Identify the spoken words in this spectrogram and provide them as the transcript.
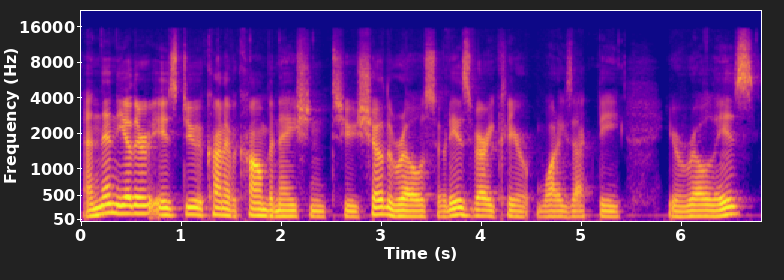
And then the other is do a kind of a combination to show the role so it is very clear what exactly your role is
